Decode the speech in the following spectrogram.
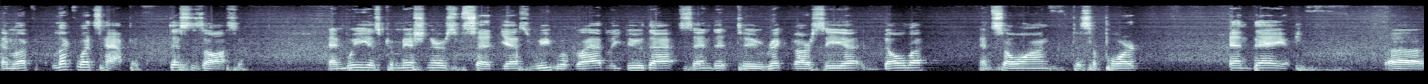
and look, look what's happened. This is awesome. And we as commissioners said, yes, we will gladly do that. Send it to Rick Garcia and DOLA and so on to support. And they, uh,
